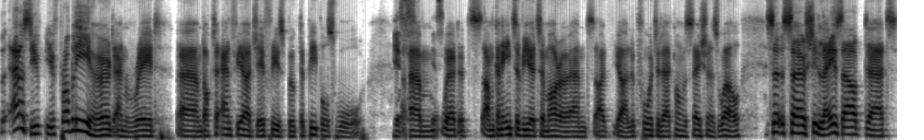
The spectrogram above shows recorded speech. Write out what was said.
but Adams, you've, you've probably heard and read um, Dr. Anthea Jeffery's book, The People's War. Yes. Um, yes. Where it's, I'm going to interview her tomorrow, and I yeah, I look forward to that conversation as well. So, so she lays out that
